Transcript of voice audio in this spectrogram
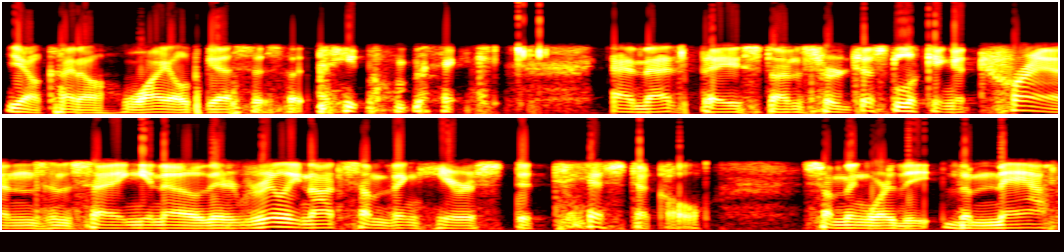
you know kind of wild guesses that people make, and that's based on sort of just looking at trends and saying, you know, there's really not something here statistical something where the, the math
